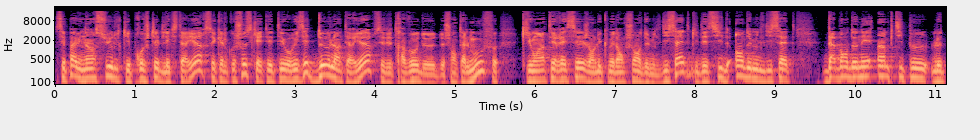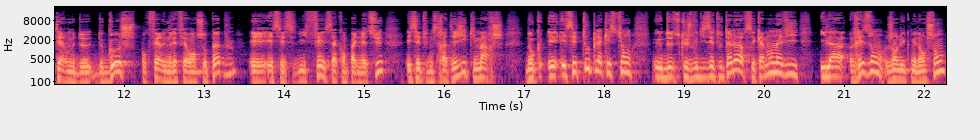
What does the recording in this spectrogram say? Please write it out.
c'est pas une insulte qui est projetée de l'extérieur, c'est quelque chose qui a été théorisé de l'intérieur. C'est des travaux de, de Chantal Mouffe qui ont intéressé Jean-Luc Mélenchon en 2017, qui décide en 2017 d'abandonner un petit peu le terme de, gauche pour faire une référence au peuple. Et, il fait sa campagne là-dessus. Et c'est une stratégie qui marche. Donc, et, c'est toute la question de ce que je vous disais tout à l'heure. C'est qu'à mon avis, il a raison, Jean-Luc Mélenchon,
